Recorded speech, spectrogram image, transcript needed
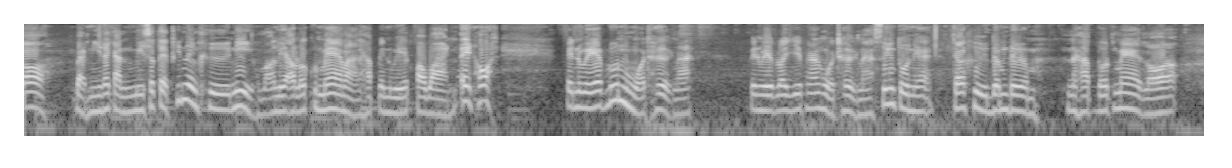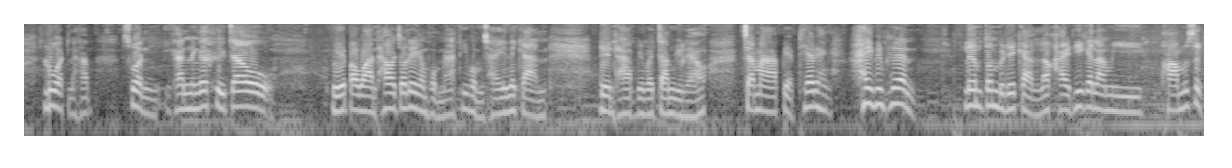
ก็ แบบนี้แล้วกันมีสเต็ปที่หนึ่งคือนี่ผมเอาเรียเอารถคุณแม่มานะครับเป็นเวฟประวานเอ้ยโทษเป็นเวฟรุ่นหัวเถิกนะ เป็นเวฟร้อยยี่ห้าหัวเถิกนะ ซึ่งตัวเนี้ยก็คือเดิมๆนะครับรถแม่ล้อลวดนะครับ ส่วนอีกคันหนึ่งก็คือเจ้าเวฟประวานเท่าเจ้าเล่ของผมนะ ที่ผมใช้ในการเดินทางเป็นประจำอยู่แล้ว จะมาเปรียบเทียบให้เพื่อนๆ เริ่มต้นไปด้วยกัน แล้วใครที่กำลังมีความรู้สึก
